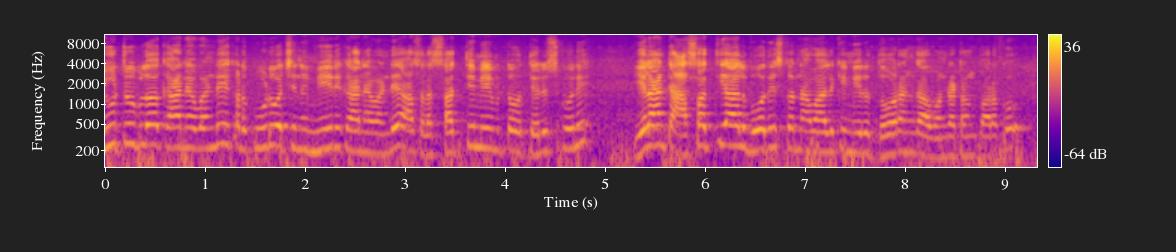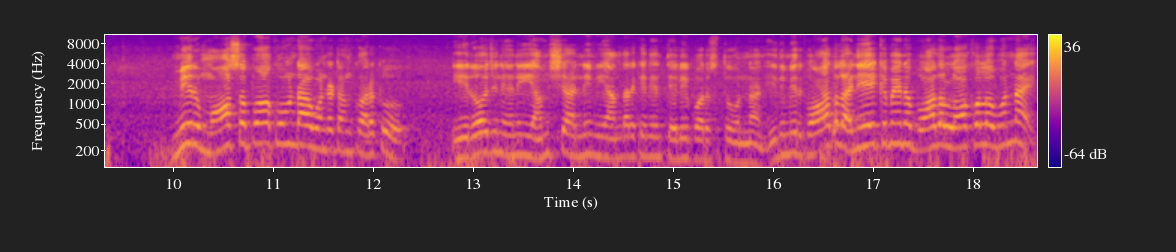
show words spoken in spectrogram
యూట్యూబ్లో కానివ్వండి ఇక్కడ కూడి వచ్చిన మీరు కానివ్వండి అసలు సత్యం ఏమిటో తెలుసుకొని ఇలాంటి అసత్యాలు బోధిస్తున్న వాళ్ళకి మీరు దూరంగా ఉండటం కొరకు మీరు మోసపోకుండా ఉండటం కొరకు ఈరోజు నేను ఈ అంశాన్ని మీ అందరికీ నేను తెలియపరుస్తూ ఉన్నాను. ఇది మీరు బోధలు అనేకమైన బోధలు లోకంలో ఉన్నాయి.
